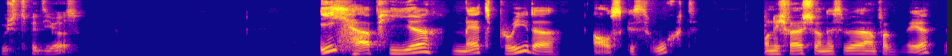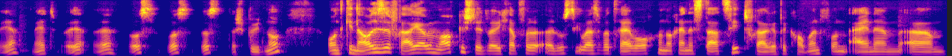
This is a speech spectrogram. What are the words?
Wie sieht es bei dir aus? Ich habe hier Matt Breeder ausgesucht. Und ich weiß schon, es wird einfach, wer, wer, Matt, wer, wer, was, was, was, der spielt noch. Und genau diese Frage habe ich mir auch gestellt, weil ich habe äh, lustigerweise vor drei Wochen noch eine Start-Sit-Frage bekommen von einem ähm,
